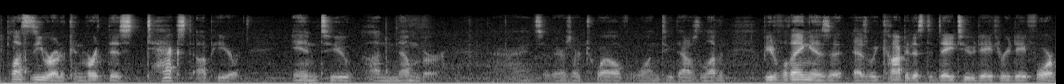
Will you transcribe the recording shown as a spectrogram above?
plus zero to convert this text up here into a number. Alright, so there's our 12 1 2011. Beautiful thing is that as we copy this to day 2, day 3, day 4,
